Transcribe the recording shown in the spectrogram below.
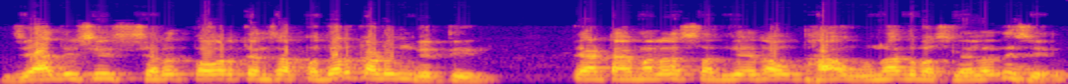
ज्या दिवशी शरद पवार त्यांचा पदर काढून घेतील त्या टायमाला संजय राऊत हा उन्हात बसलेला दिसेल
